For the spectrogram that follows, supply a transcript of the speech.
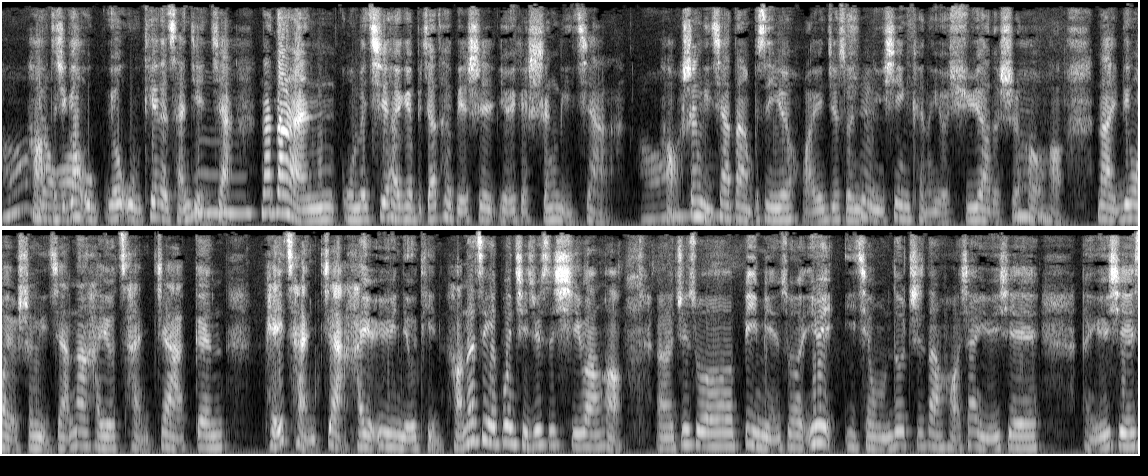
哦，好，就是讲五有五天的产检假，嗯、那当然我们其实还有一个比较特别，是有一个生理假啦。好，生理假当然不是因为怀孕，就是说女性可能有需要的时候哈。那另外有生理假，那还有产假跟陪产假，还有育婴留停。好，那这个问题就是希望哈，呃，就是说避免说，因为以前我们都知道，好像有一些。有一些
